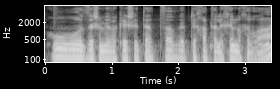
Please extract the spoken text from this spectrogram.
הוא זה שמבקש את הצו בפתיחת הליכים לחברה,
